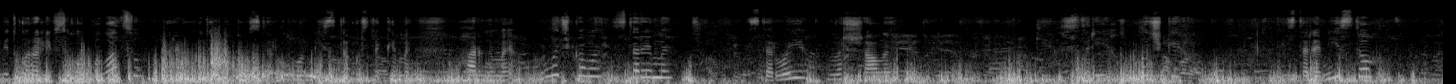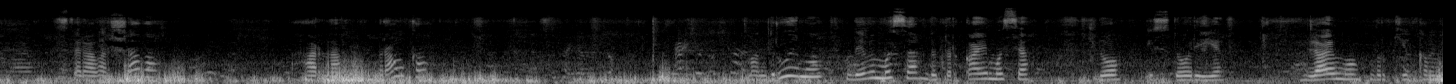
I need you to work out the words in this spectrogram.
Від королівського палацу переходимо до старого міста. Ось такими гарними вуличками старими старої Варшави. Такі старі вулички, старе місто, стара Варшава, гарна брамка. Мандруємо, дивимося, доторкаємося до історії. Гуляємо бруківками.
